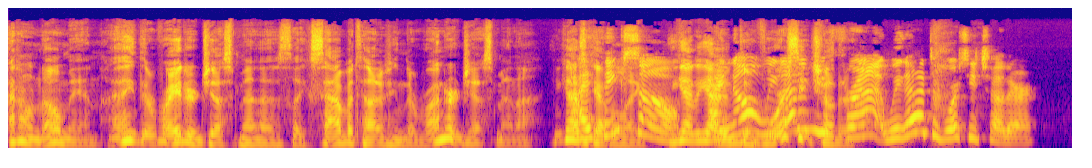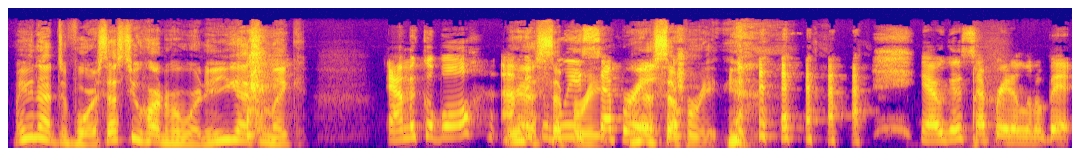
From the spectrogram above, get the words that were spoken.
I don't know, man. I think the writer Jess Mena is like sabotaging the runner Jess Mena. You guys I gotta think like, so. you gotta, you gotta I know, we gotta each be other. friend- We gotta divorce each other. Maybe not divorce. That's too hard of a word. Maybe you guys can like Amicable, amicably separate. We're gonna separate. separate. Yeah. yeah, we're gonna separate a little bit.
